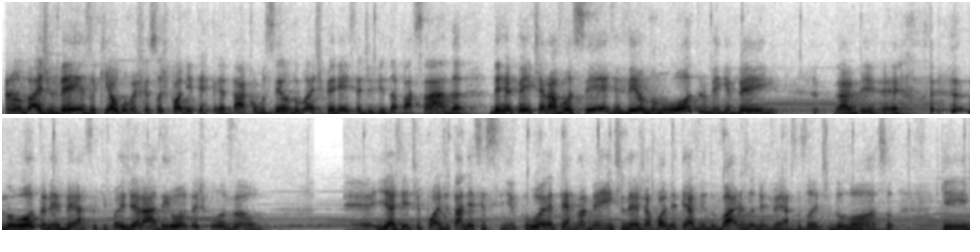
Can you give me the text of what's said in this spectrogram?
Caramba, às vezes o que algumas pessoas podem interpretar como sendo uma experiência de vida passada, de repente era você vivendo no outro Big Bang, sabe? No outro universo que foi gerado em outra explosão. É, e a gente pode estar nesse ciclo eternamente, né? Já podem ter havido vários universos antes do nosso que,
